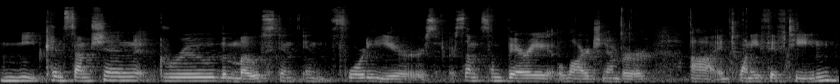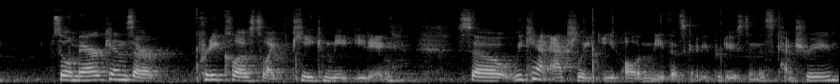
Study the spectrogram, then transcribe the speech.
meat consumption grew the most in, in 40 years, or some, some very large number uh, in 2015. So Americans are pretty close to like peak meat eating. So we can't actually eat all the meat that's going to be produced in this country.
